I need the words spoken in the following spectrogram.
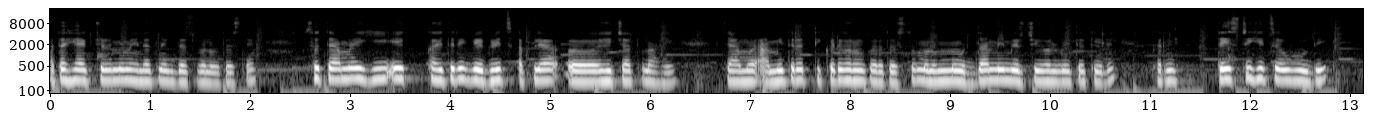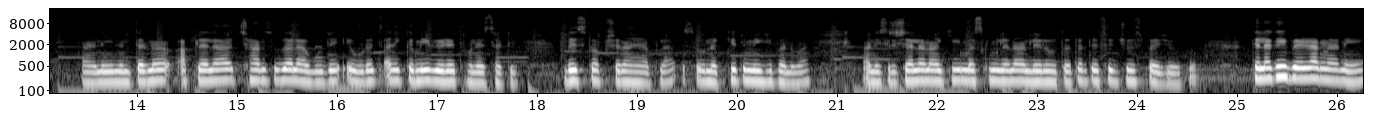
आता हे ॲक्च्युली मी मेहनत एकदाच बनवत असते. सो त्यामुळे ही एक काहीतरी वेगळीच आपल्या ह्याच्यातून आहे. त्यामुळे आम्ही तर तिखट घालून करत असतो. म्हणून मुद्दाम मी मिरची घालून इथं केले. कारण टेस्ट ही चव होऊ दे. आणि नंतरनं आपल्याला छानसुद्धा लागू दे एवढंच आणि कमी वेळेत होण्यासाठी. बेस्ट ऑप्शन आहे आपला. सो नक्की तुम्ही ही बनवा. आणि श्रीशाला ना की मस्क मिलन आणलेलं होतं तर त्याचं ज्यूस पाहिजे होतं. त्याला काही वेळ लागणार नाही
